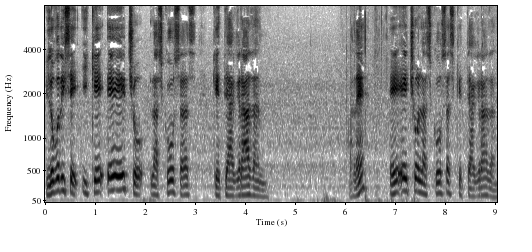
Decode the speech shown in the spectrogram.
Y luego dice, y que he hecho las cosas que te agradan. ¿Vale? He hecho las cosas que te agradan.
